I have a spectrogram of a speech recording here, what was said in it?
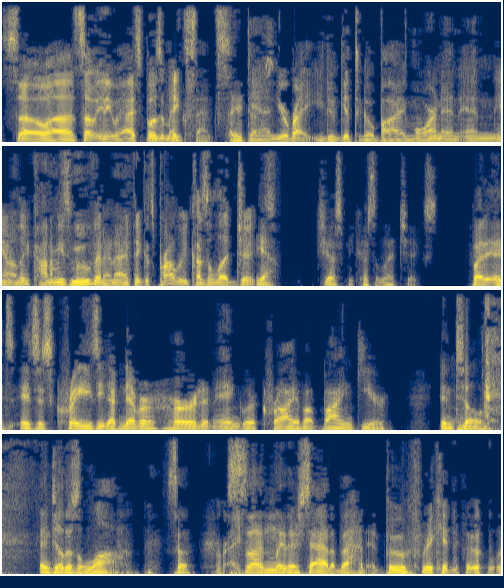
So, uh, so anyway, I suppose it makes sense. It does. And you're right. You do get to go buy more and, and, and, you know, the economy's moving and I think it's probably because of lead jigs. Yeah. Just because of lead jigs. But it's it's just crazy. I've never heard an angler cry about buying gear until until there's a law. So Right. suddenly they're sad about it. Boo freaking boo.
